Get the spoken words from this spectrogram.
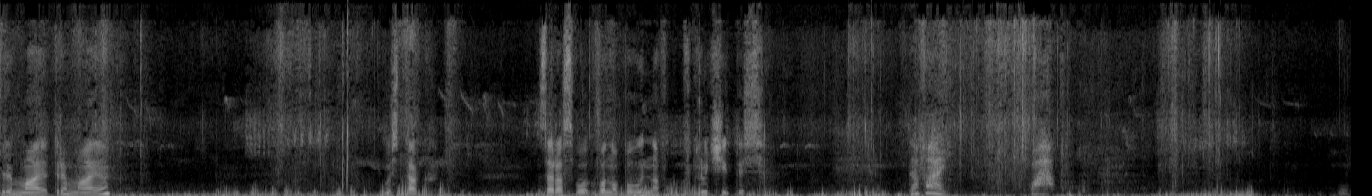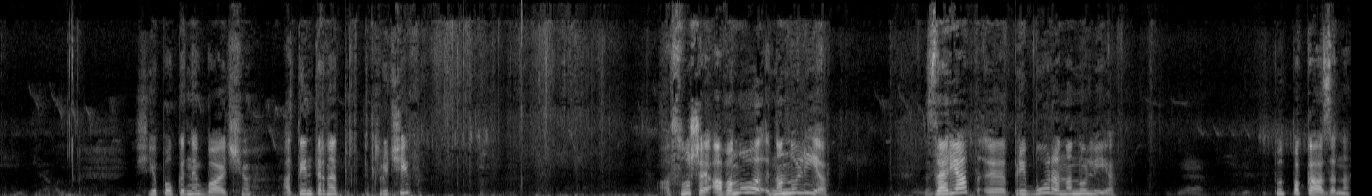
Тримаю, тримаю. Ось так. Зараз воно повинно включитись. Давай. Вау. Ще поки не бачу. А ти інтернет підключив? Слушай, а воно на нулі. Заряд е, прибора на нулі. Тут показано.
